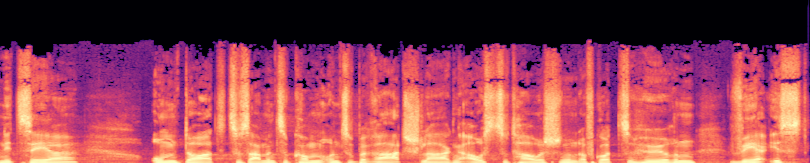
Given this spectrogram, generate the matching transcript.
Nicäa, um dort zusammenzukommen und zu beratschlagen, auszutauschen und auf Gott zu hören, wer ist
